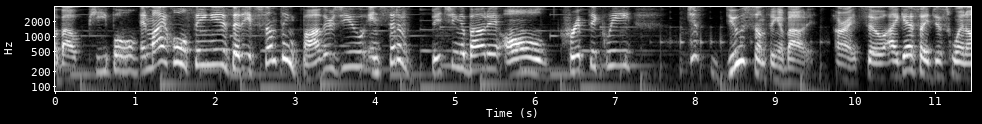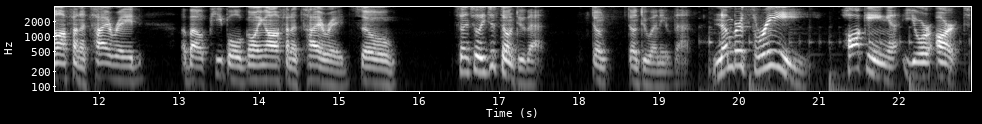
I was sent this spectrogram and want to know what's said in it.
about people. And my whole thing is that if something bothers you, instead of bitching about it all cryptically, just do something about it. All right, so I guess I just went off on a tirade about people going off on a tirade. So essentially just don't do that. Don't don't do any of that. Number 3, hawking your art.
